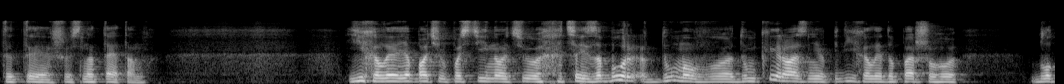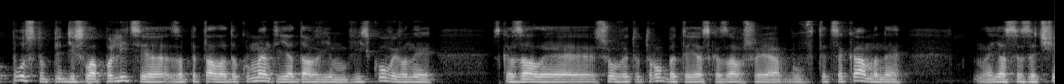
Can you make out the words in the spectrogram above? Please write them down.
ТТ, щось на Т там. Їхали, я бачив постійно цю, цей забор, думав, думки різні. Під'їхали до першого блокпосту, підійшла поліція, запитала документи, я дав їм військовий. Вони сказали, що ви тут робите. Я сказав, що я був в ТЦК, мене, я СЗЧ,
